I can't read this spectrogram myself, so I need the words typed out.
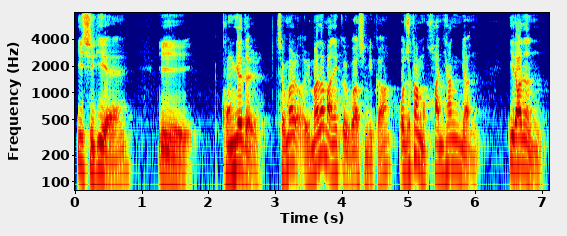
이 시기에 이 공녀들 정말 얼마나 많이 끌고 왔습니까? 오죽하면 환향년이라는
